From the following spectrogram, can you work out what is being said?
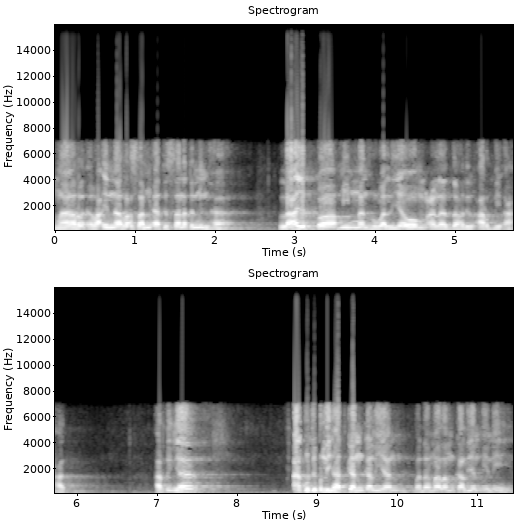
wa inna ra'sa mi'ati sanatin minha la yabqa mimman huwal yawm 'ala dhahril ardi ahad. Artinya aku diperlihatkan kalian pada malam kalian ini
